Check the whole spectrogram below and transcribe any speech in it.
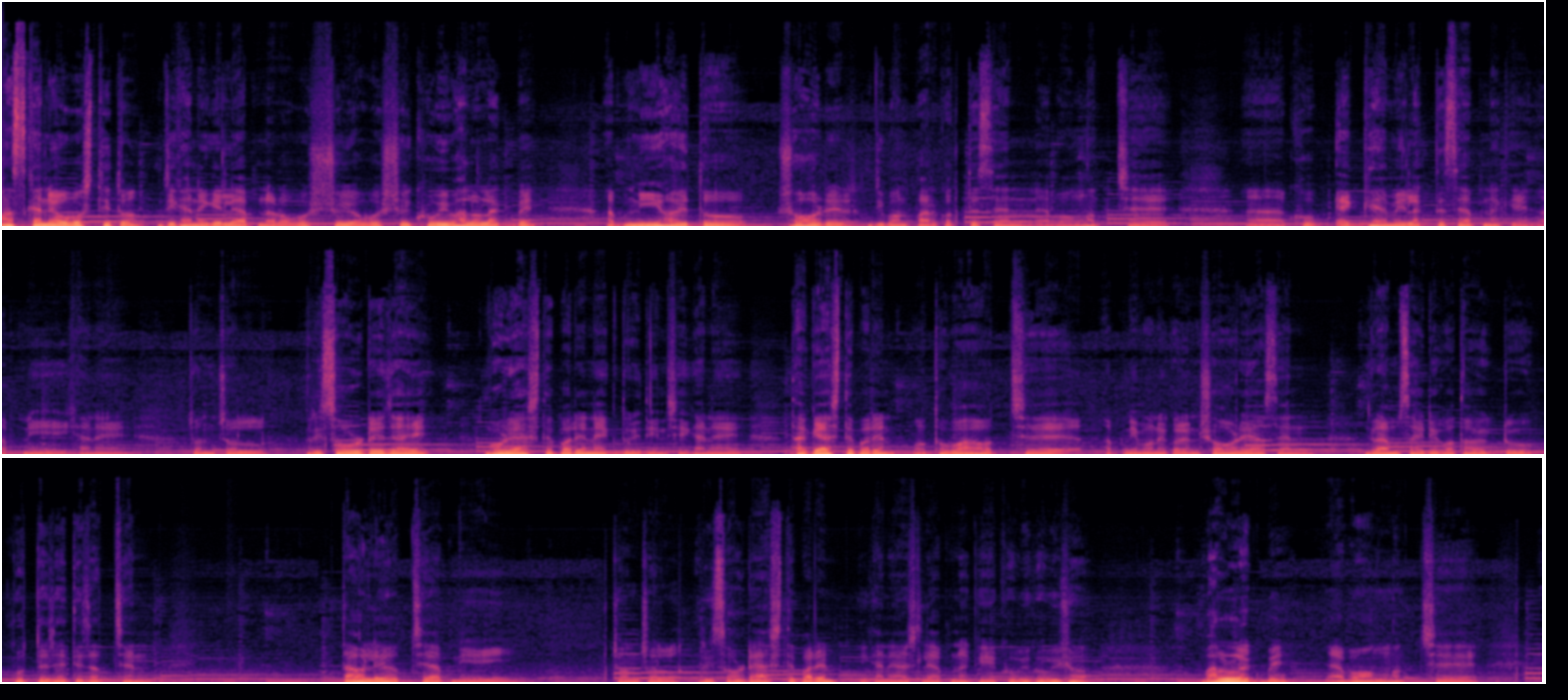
মাঝখানে অবস্থিত, যেখানে গেলে আপনার অবশ্যই অবশ্যই খুবই ভালো লাগবে। আপনি হয়তো শহরের জীবন পার করতেছেন এবং হচ্ছে খুব একঘেয়েমি লাগতেছে আপনাকে। আপনি এখানে চঞ্চল রিসোর্টে যায়, ঘুরে আসতে পারেন, এক দুই দিন সেখানে থাকে আসতে পারেন। অথবা হচ্ছে, আপনি মনে করেন শহরে আছেন, গ্রাম সাইডে কোথাও একটু ঘুরতে যাইতে যাচ্ছেন। তাহলে হচ্ছে আপনি এই চঞ্চল রিসর্টে আসতে পারেন। এখানে আসলে আপনাকে খুবই খুবই ভালো লাগবে এবং হচ্ছে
